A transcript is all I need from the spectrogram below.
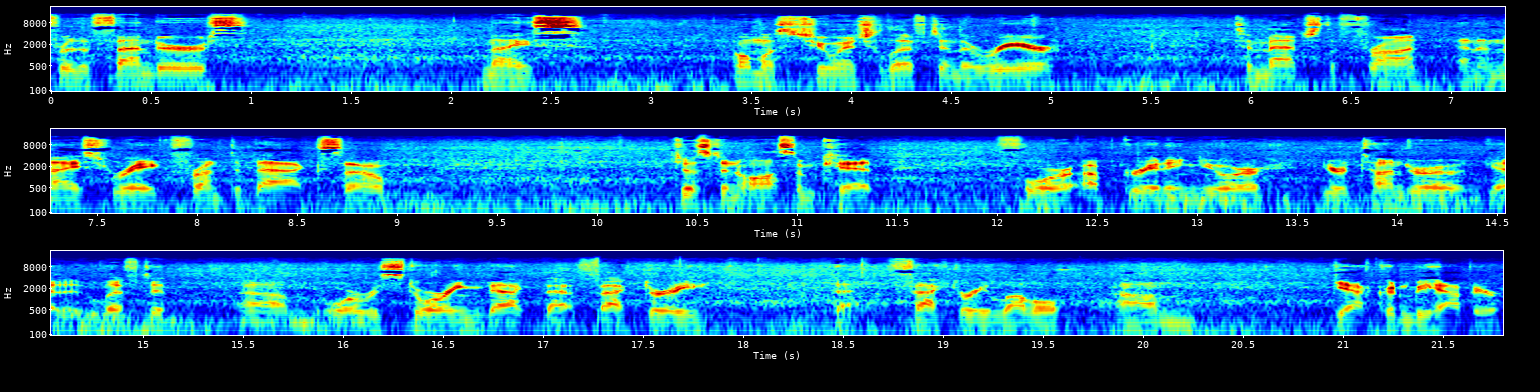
for the fenders nice almost two inch lift in the rear to match the front and a nice rake front to back. So just an awesome kit for upgrading your, your Tundra and get it lifted um, or restoring back that factory, that factory level. Um, yeah, couldn't be happier.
